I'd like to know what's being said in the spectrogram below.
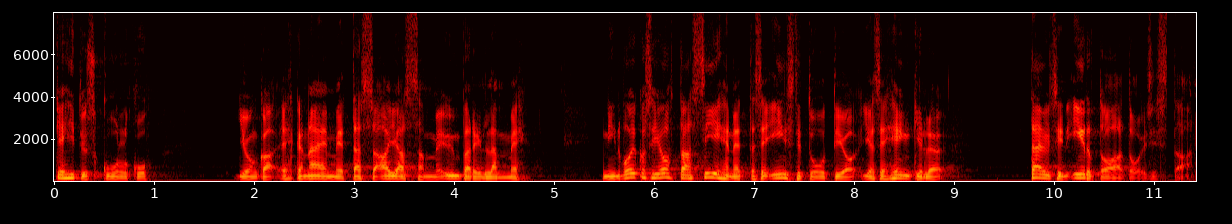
kehityskulku jonka ehkä näemme tässä ajassamme ympärillämme, niin voiko se johtaa siihen, että se instituutio ja se henkilö täysin irtoaa toisistaan?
